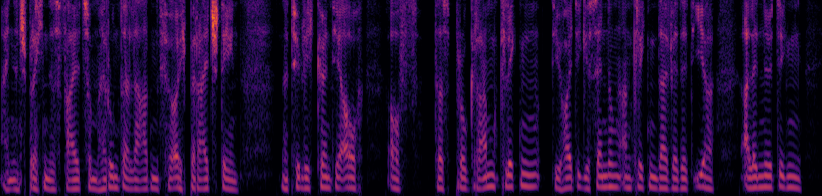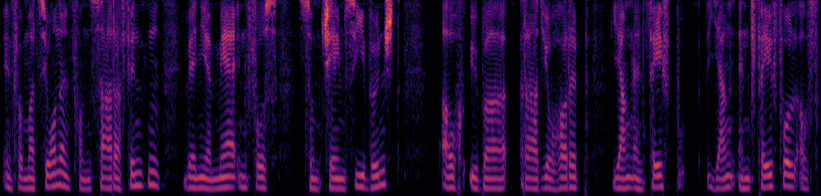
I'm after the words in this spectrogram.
ein entsprechendes File zum Herunterladen für euch bereitstehen. Natürlich könnt ihr auch auf das Programm klicken, die heutige Sendung anklicken, da werdet ihr alle nötigen Informationen von Sarah finden. Wenn ihr mehr Infos zum JMC wünscht, auch über Radio Horeb Young and, Faithful, Young and Faithful auf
